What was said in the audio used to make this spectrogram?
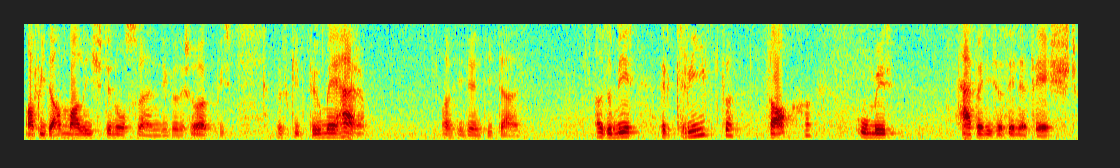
Abidamma-Listen auswendig oder so etwas. Das gibt viel mehr her als Identität. Also wir ergreifen Sachen und wir haben uns an denen fest.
